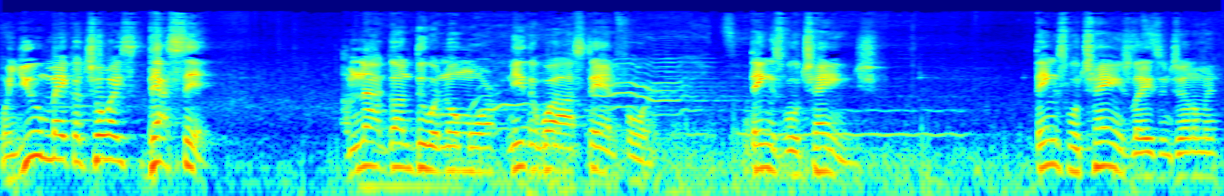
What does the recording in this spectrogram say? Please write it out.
When you make a choice, that's it. I'm not gonna do it no more. Neither will I stand for it things will change. Things will change, ladies and gentlemen.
